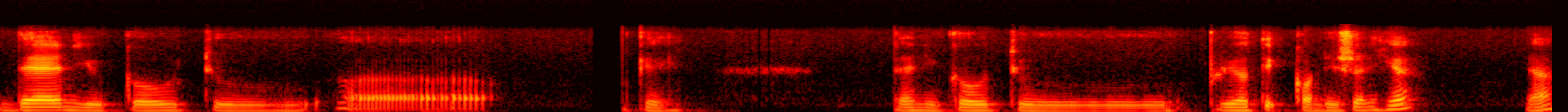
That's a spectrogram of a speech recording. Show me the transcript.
Then you go to, uh, okay, then you go to periodic condition here, yeah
